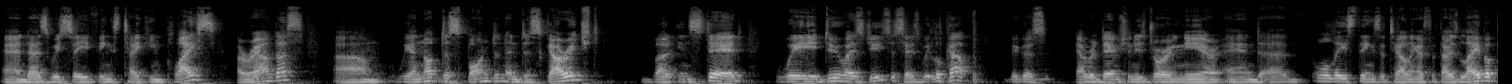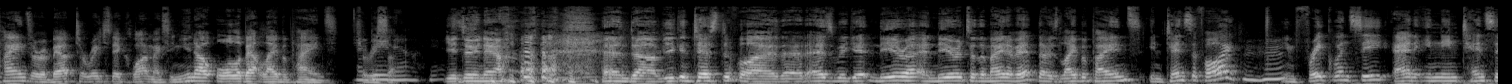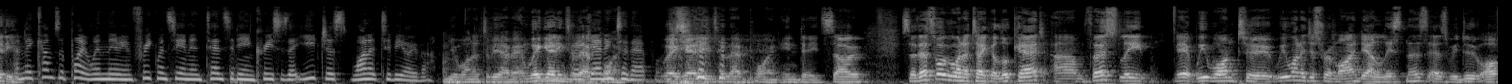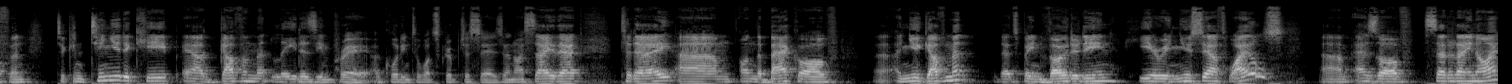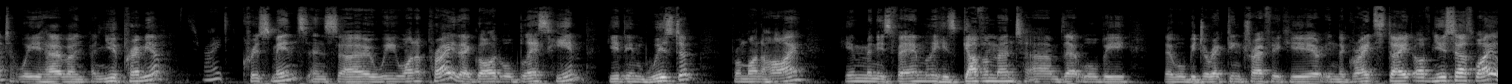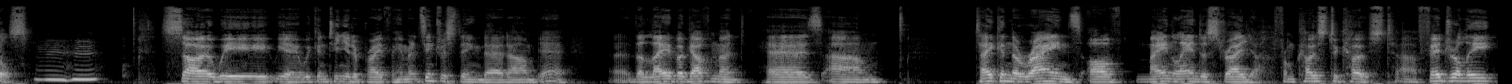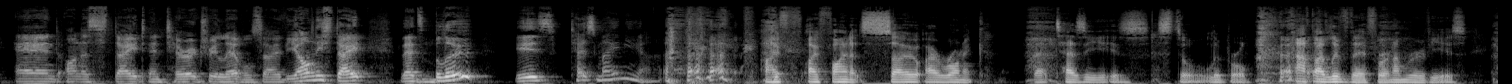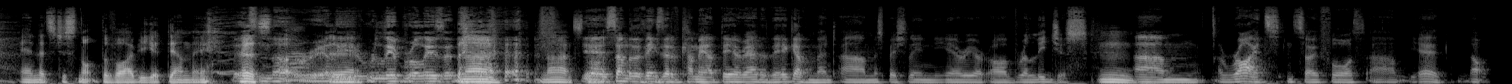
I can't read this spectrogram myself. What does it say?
And as we see things taking place around us, um, we are not despondent and discouraged, but instead we do as Jesus says, we look up because our redemption is drawing near, and uh, all these things are telling us that those labour pains are about to reach their climax. And you know all about labour pains, I do now, yes. You do now, and um, you can testify that as we get nearer and nearer to the main event, those labour pains intensify in frequency and in intensity. Mm-hmm. And there comes a point when the frequency and intensity increases that you just want it to be over. You want it to be over, and we're getting to that point. We're that. getting point. to that point. We're getting to that point, indeed. So, so that's what we want to take a look at. Um, firstly, yeah, we want to we want to just remind our listeners, as we do often, to continue to keep our government leaders in prayer, according to what Scripture says. And I say that today um, on the back of uh, a new government that's been voted in here in New South Wales. Um, as of Saturday night, we have a, a new premier. That's right. Chris Minns, and so we want to pray that God will bless him, give him wisdom from on high, him and his family, his government um, that will be that will be directing traffic here in the great state of New South Wales. Mm-hmm. So we yeah we continue to pray for him, and it's interesting that um, yeah uh, the Labor government has. Um, taken the reins of mainland Australia from coast to coast, uh, federally and on a state and territory level. So the only state that's blue is Tasmania. I, f- I find it so ironic that Tassie is still liberal. After I lived there for a number of years, and it's just not the vibe you get down there. it's not really Yeah. liberal, is it? no, no, it's Yeah, not. some of the things that have come out there out of their government, um, especially in the area of religious Mm. um, rights and so forth. Um, yeah, not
